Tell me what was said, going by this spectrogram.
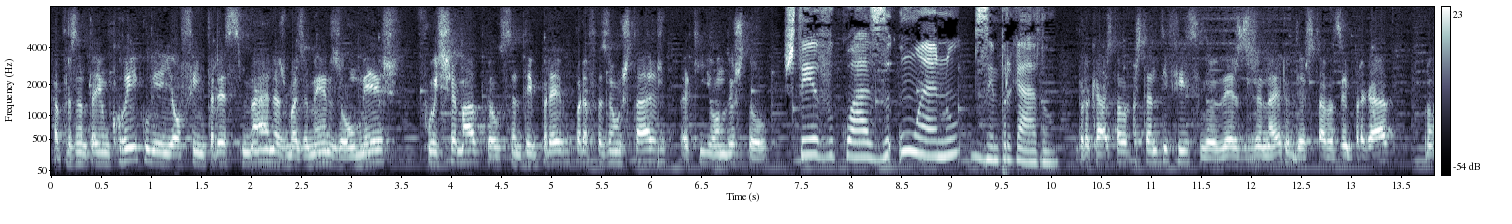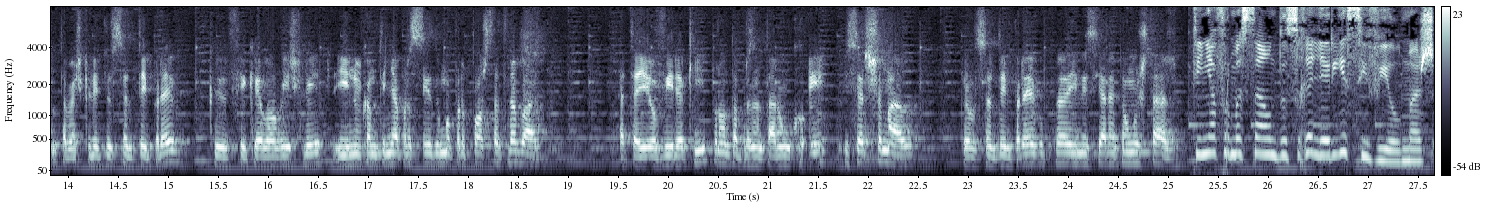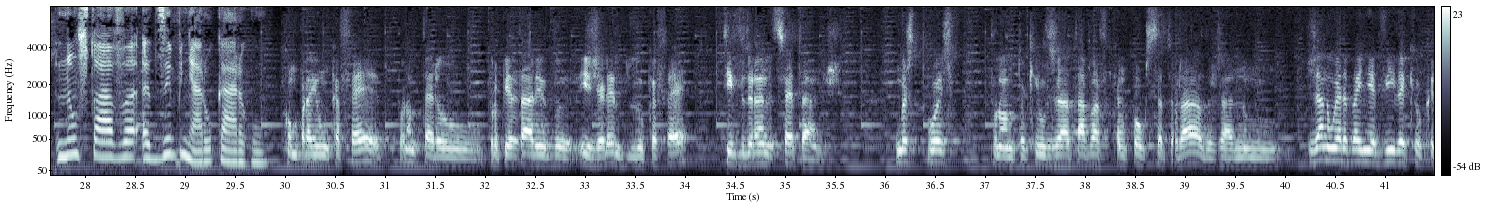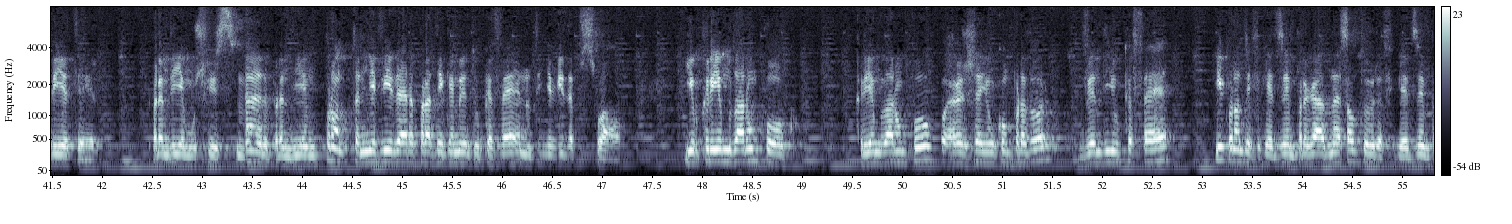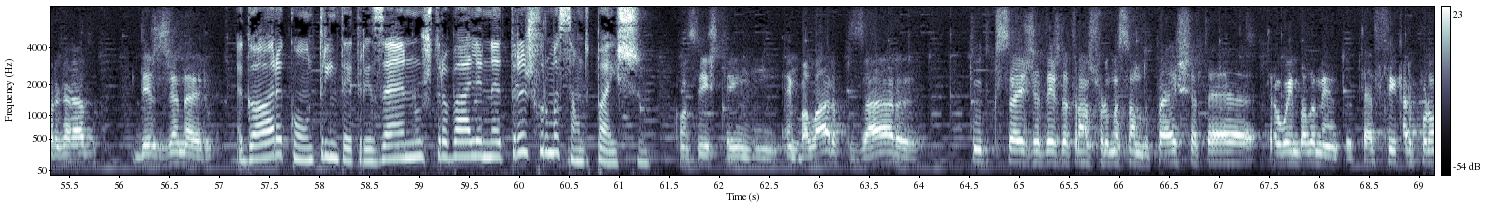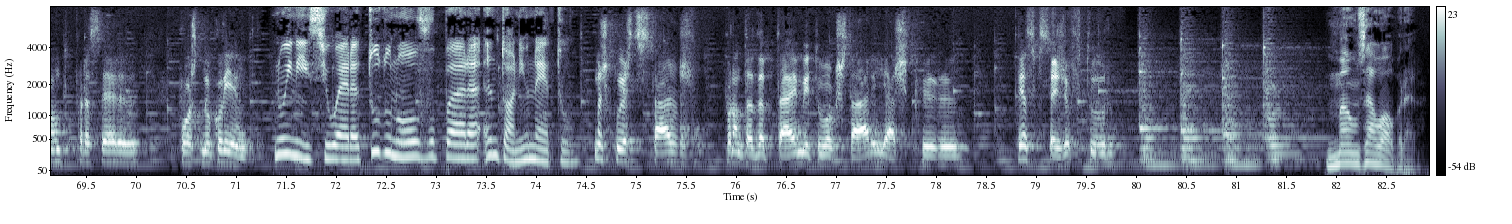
Apresentei um currículo e ao fim de três semanas, mais ou menos, ou um mês, fui chamado pelo Santo Emprego para fazer um estágio aqui onde eu estou. Esteve quase um ano desempregado. Por acaso estava bastante difícil. Eu desde janeiro, desde que estava desempregado, pronto, estava inscrito no Centro de Emprego, que fiquei logo inscrito, e nunca me tinha aparecido uma proposta de trabalho. Até eu vir aqui, pronto, apresentar um currículo e ser chamado pelo de Emprego para iniciar então um estágio. Tinha a formação de serralharia civil, mas não estava a desempenhar o cargo. Comprei um café, pronto, era o proprietário de, e gerente do café, tive durante sete anos. Mas depois, pronto, aquilo já estava a ficar um pouco saturado, já não, já não era bem a vida que eu queria ter. Prendia-me os fins de semana, prendia-me... Pronto, a minha vida era praticamente o café, não tinha vida pessoal. E eu queria mudar um pouco. Queria mudar um pouco, arranjei um comprador, vendi o café e pronto, e fiquei desempregado nessa altura. Fiquei desempregado desde janeiro. Agora, com 33 anos, trabalha na transformação de peixe. Consiste em embalar, pesar, tudo que seja desde a transformação do peixe até, até o embalamento, até ficar pronto para ser posto no cliente. No início era tudo novo para António Neto. Mas com este estágio, pronto, adaptei-me e estou a gostar e acho que penso que seja futuro. Mãos à obra.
